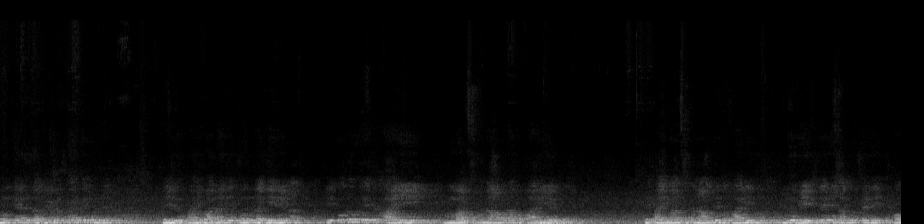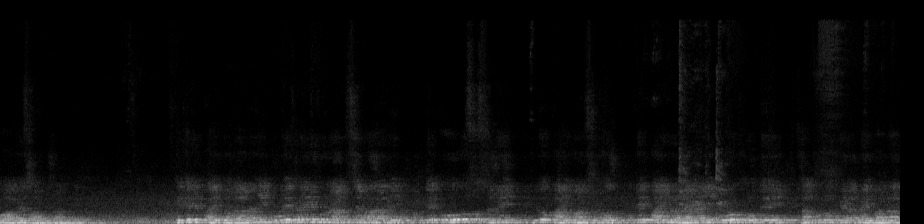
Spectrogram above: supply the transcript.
ਹੁਣ ਕਹਿ ਦਿੱਤਾ ਵਿਕਰਤ ਕਰਕੇ ਮੁੜ ਜਾ। ਤੇ ਜਦੋਂ ਭਾਈ ਬਾਲਾ ਜੀ ਕੋਲ ਲੱਗੇ ਨੇ ਨਾ ਤੇ ਉਦੋਂ ਇੱਕ ਭਾਈ ਮਨਸੁਖ ਨਾਮ ਦਾ ਵਪਾਰੀ ਹੈ। ਤੇ ਭਾਈ ਮਨਸੁਖ ਨਾਮ ਦੇ ਵਪਾਰੀ ਨੂੰ ਜਦੋਂ ਵੇਖਦੇ ਨੇ ਸਤਿਗੁਰ ਕਹਿੰਦੇ ਉਹ ਆ ਗਏ ਸਾਹਿਬ ਸਾਹਿਬ ਦੇ ਕਿ ਕਹਿੰਦੇ ਭਾਈ ਮਰਦਾਨਾ ਜੀ ਕੋਲੇ ਖੜੇ ਨੇ, ਗੁਰੂ ਨਾਨਕ ਸਾਹਿਬ ਮਹਾਰਾਜ ਦੇ ਤੇ ਉਸ ਸਮੇਂ ਜਦੋਂ ਭਾਈ ਮਨਸੁਖ ਤੇ ਭਾਈ ਮਰਦਾਨਾ ਜੀ ਕੋਲ ਖਲੋਤੇ ਨੇ ਸਤਿਗੁਰੂ ਨੂੰ ਕਹਿੰਦਾ ਭਾਈ ਬਾਲਾ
